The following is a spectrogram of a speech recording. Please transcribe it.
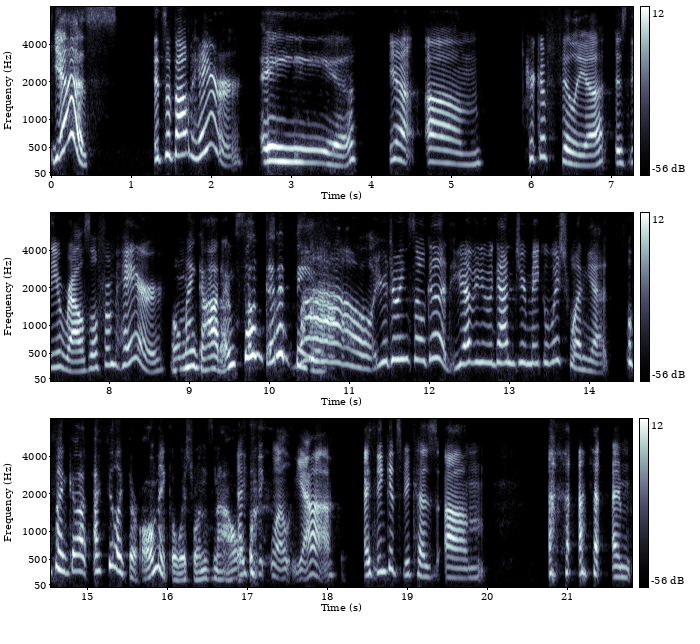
Yes, it's about hair. A Yeah. Um, trichophilia is the arousal from hair. oh my god, I'm so good at these. Wow, you're doing so good. You haven't even gotten to your Make a Wish one yet. Oh my god, I feel like they're all make a wish ones now. I think. Well, yeah. I think it's because um, I'm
